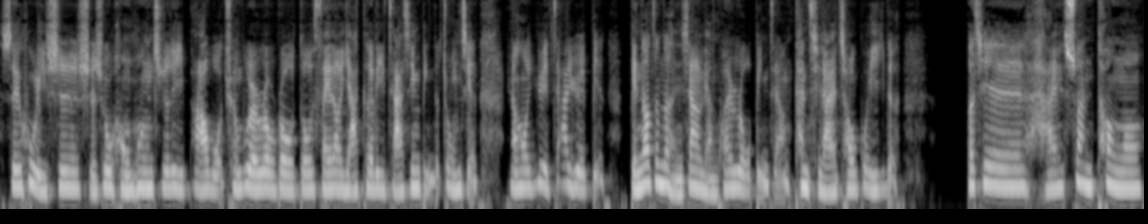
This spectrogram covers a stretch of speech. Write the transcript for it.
所以护理师使出洪荒之力，把我全部的肉肉都塞到亚克力夹心饼的中间，然后越夹越扁，扁到真的很像两块肉饼这样，看起来超诡异的，而且还算痛哦。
